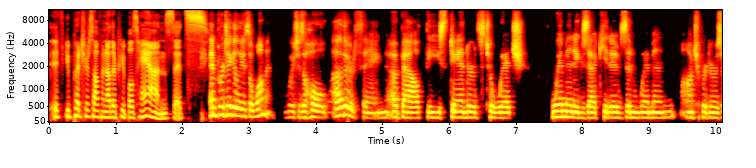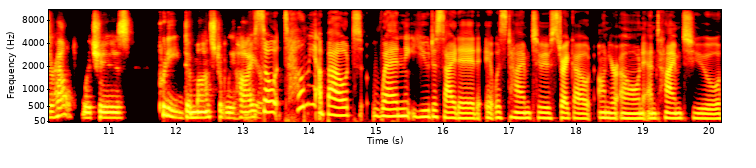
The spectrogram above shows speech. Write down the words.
if you put yourself in other people's hands, it's and particularly as a woman, which is a whole other thing about the standards to which women executives and women entrepreneurs are held, which is pretty demonstrably higher. So tell me about when you decided it was time to strike out on your own and time to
